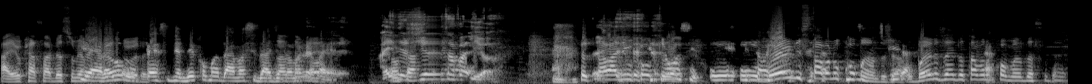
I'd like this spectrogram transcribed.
Aí o Kassab assumiu que a era o prefeitura. PSDB comandava a cidade então, naquela época. A Então tá. energia tava ali, ó. Tava ali o Então, controle. assim, O, o então, Burns então, estava no comando já. O Burns ainda estava É. no comando da cidade.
